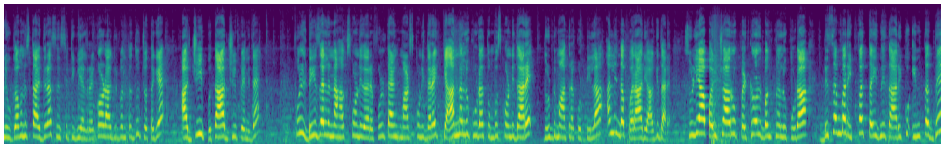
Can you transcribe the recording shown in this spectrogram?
ನೀವು ಗಮನಿಸ್ತಾ ಇದ್ದೀರಾ? ಸಿ ಸಿ ಟಿವಿಯಲ್ಲಿ ರೆಕಾರ್ಡ್ ಆಗಿರುವಂಥದ್ದು. ಜೊತೆಗೆ ಆ ಜೀಪ್ ತಾರ್ ಜೀಪ್ ಏನಿದೆ? ಫುಲ್ ಡೀಸೆಲ್ ಅನ್ನ ಹಾಕ್ಸ್ಕೊಂಡಿದ್ದಾರೆ. ಫುಲ್ ಟ್ಯಾಂಕ್ ಮಾಡಿಸ್ಕೊಂಡಿದ್ದಾರೆ. ಕ್ಯಾನ್ನಲ್ಲೂ ಕೂಡ ತುಂಬಿಸ್ಕೊಂಡಿದ್ದಾರೆ. ದುಡ್ಡು ಮಾತ್ರ ಕೊಟ್ಟಿಲ್ಲ. ಅಲ್ಲಿಂದ ಪರಾರಿ ಆಗಿದ್ದಾರೆ. ಸುಳ್ಯ, ಪೈಚಾರು, ಪೆಟ್ರೋಲ್ ಬಂಕ್ನಲ್ಲೂ ಕೂಡ ಡಿಸೆಂಬರ್ ಇಪ್ಪತ್ತೈದನೇ ತಾರೀಕು ಇಂಥದ್ದೇ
